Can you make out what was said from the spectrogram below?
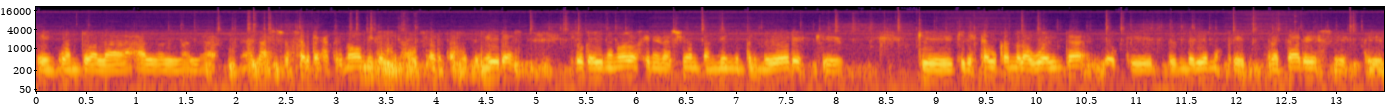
en cuanto a, las ofertas gastronómicas las ofertas hoteleras. Creo que hay una nueva generación también de emprendedores que, que, le está buscando la vuelta, lo que tendríamos que tratar es este,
